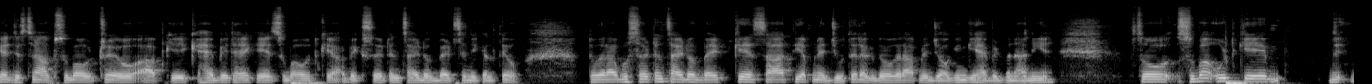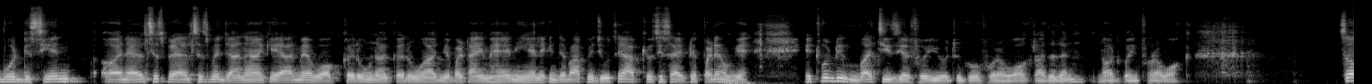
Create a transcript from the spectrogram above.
ठीक है, जिस तरह आप सुबह उठ रहे हो, आपकी एक हैबिट है कि सुबह उठ के आप एक सर्टन साइड ऑफ़ बेड से निकलते हो। तो अगर आप उस सर्टन साइड ऑफ़ बेड के साथ ही अपने जूते रख दो, अगर आपने जॉगिंग की हैबिट बनानी है। सो सुबह उठ के वो डिसीज़न एनालिसिस पैरालिसिस में जाना है कि यार मैं वॉक करूँ, ना करूँ, आज मेरे पास टाइम है नहीं है, लेकिन जब आपके जूते आपके उसी साइड पे पड़े होंगे it would be much easier for you to go for a walk rather than not going for a walk so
